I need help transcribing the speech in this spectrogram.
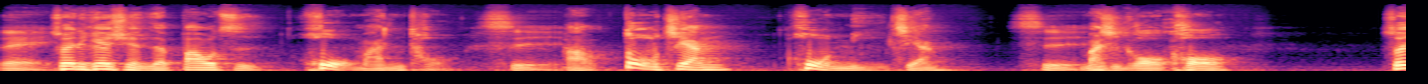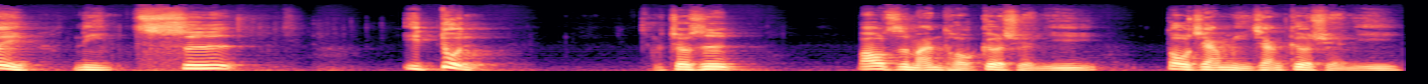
对，所以你可以选择包子或馒头，是。好豆浆或米浆，是。嘛是五块，所以你吃一顿就是包子馒头各选一，豆浆米浆各选一，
